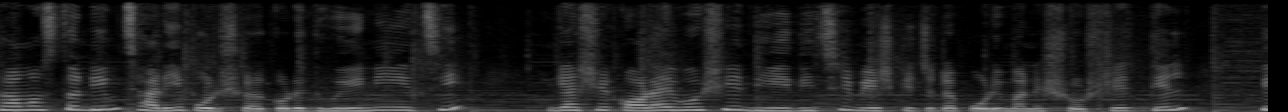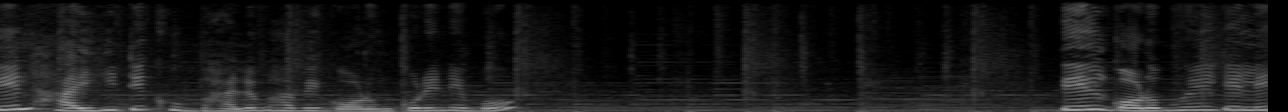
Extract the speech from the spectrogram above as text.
সমস্ত ডিম ছাড়িয়ে পরিষ্কার করে ধুয়ে নিয়েছি। গ্যাসে কড়াই বসিয়ে দিয়ে দিচ্ছি বেশ কিছুটা পরিমাণে সর্ষের তেল। তেল হাই হিটে খুব ভালোভাবে গরম করে নেব। তেল গরম হয়ে গেলে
